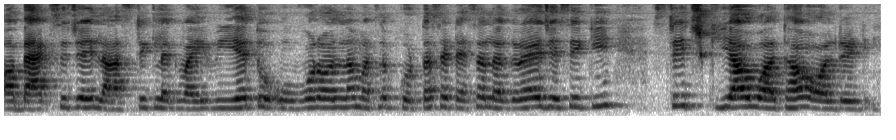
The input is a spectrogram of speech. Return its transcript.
और बैक से जो है इलास्टिक लगवाई हुई है। तो ओवरऑल ना मतलब कुर्ता सेट ऐसा लग रहा है जैसे कि स्टिच किया हुआ था ऑलरेडी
